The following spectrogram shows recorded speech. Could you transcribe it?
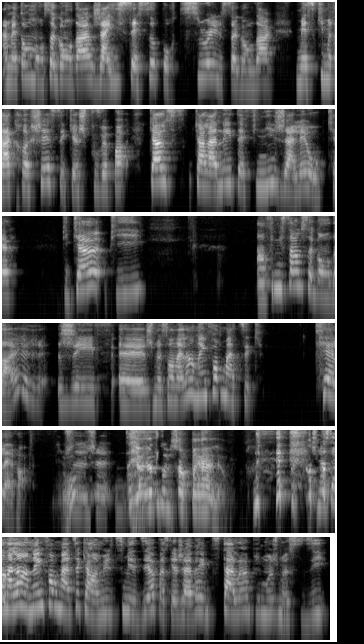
admettons, mon secondaire, j'haïssais ça pour tuer le secondaire. Mais ce qui me raccrochait, c'est que je pouvais pas... Quand, quand l'année était finie, j'allais au camp. Puis quand... Puis en finissant le secondaire, j'ai, euh, je me suis en allée en informatique. Quelle erreur! Je, je... Là, tu me surprends, là. je me suis en allée en informatique et en multimédia parce que j'avais un petit talent, puis moi, je me suis dit,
